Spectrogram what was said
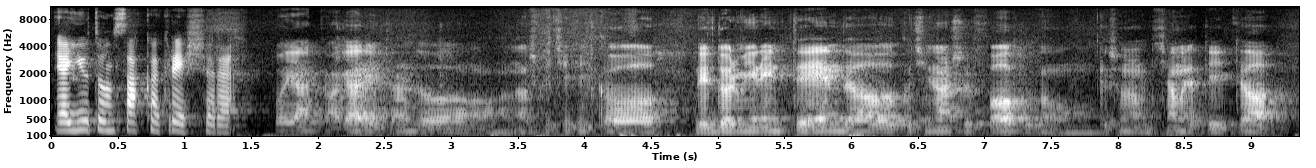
e aiuta un sacco a crescere. Poi anche magari entrando nello specifico del dormire in tenda o cucinare sul fuoco, che sono diciamo le attività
